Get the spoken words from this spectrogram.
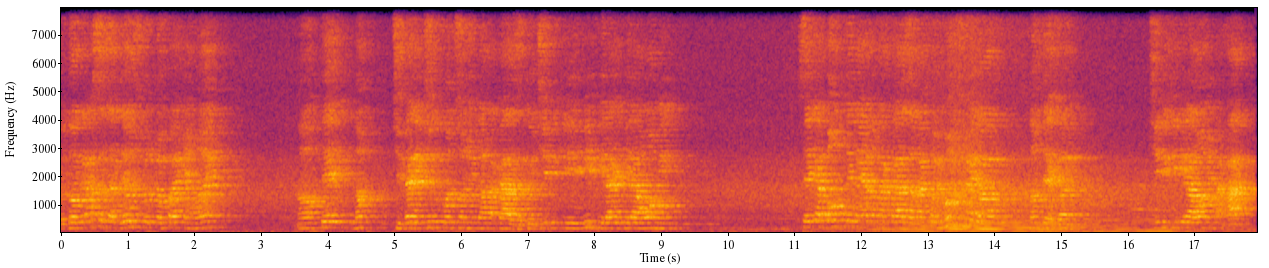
Eu dou graças a Deus pelo meu pai e minha mãe não ter, não tiverem tido condições de dar uma casa, que eu tive que me virar e virar homem, seria bom ter ganhado uma casa, mas foi muito melhor não ter ganho. Tive que virar homem mais rápido.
